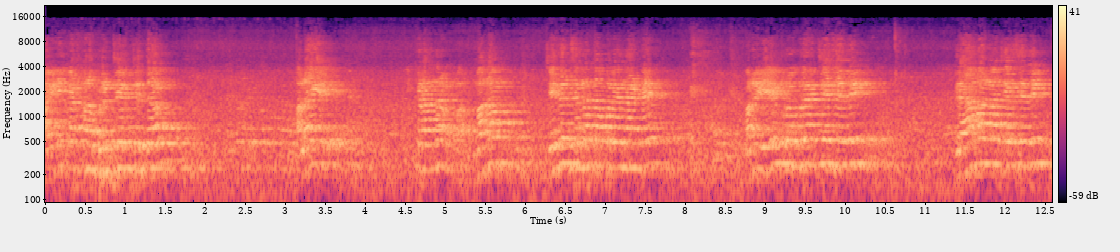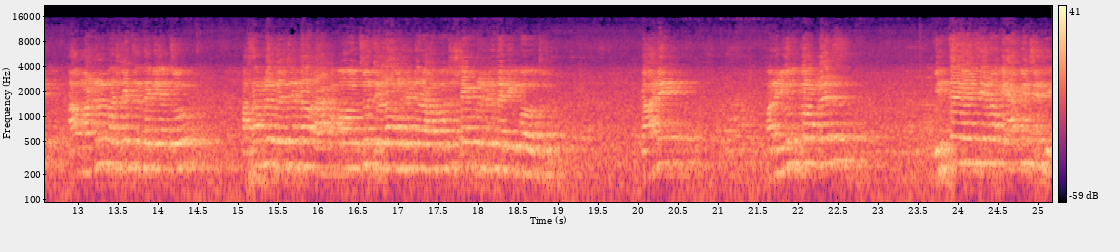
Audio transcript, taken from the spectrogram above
ఐడి కార్డ్ మనం ప్రింట్ చేసి అలాగే ఇక్కడ అందరం మనం చేసిన చిన్న తప్పులు ఏంటంటే మనం ఏం ప్రోగ్రామ్ చేసేది? గ్రామాల్లో చేసేది? ఆ మండల ప్రెసిడెంట్ తెలియచ్చు. అసెంబ్లీ ప్రెసిడెంట్ రాకపోవచ్చు. జిల్లా ప్రెసిడెంట్ రాకపోవచ్చు. స్టేట్ ప్రెసిడెంట్ తెలియకపోవచ్చు. కానీ మన యూత్ కాంగ్రెస్ వింత వేసి ఒక యాప్ ఇచ్చింది.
